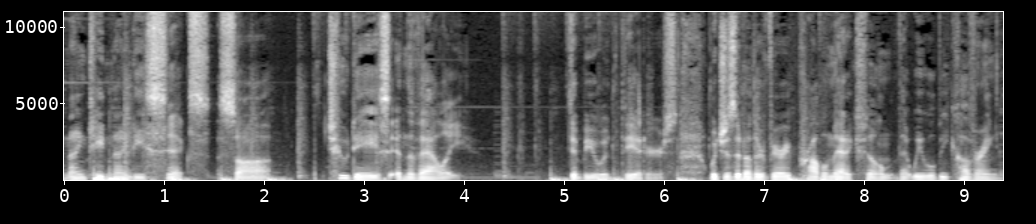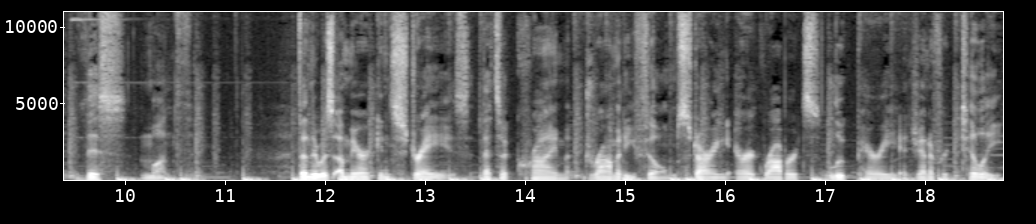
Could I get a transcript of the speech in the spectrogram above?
Nineteen ninety six saw Two Days in the Valley, debut in theaters, which is another very problematic film that we will be covering this month. Then there was American Strays. That's a crime dramedy film starring Eric Roberts, Luke Perry, and Jennifer Tilly,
